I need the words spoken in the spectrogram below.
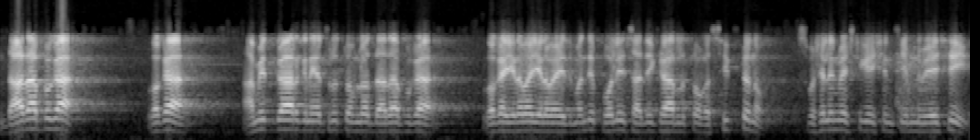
దాదాపుగా ఒక అమిత్ గార్గ్ నేతృత్వంలో దాదాపుగా ఒక ఇరవై ఇరవై ఐదు మంది పోలీసు అధికారులతో ఒక సిట్ను స్పెషల్ ఇన్వెస్టిగేషన్ టీంను వేసి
